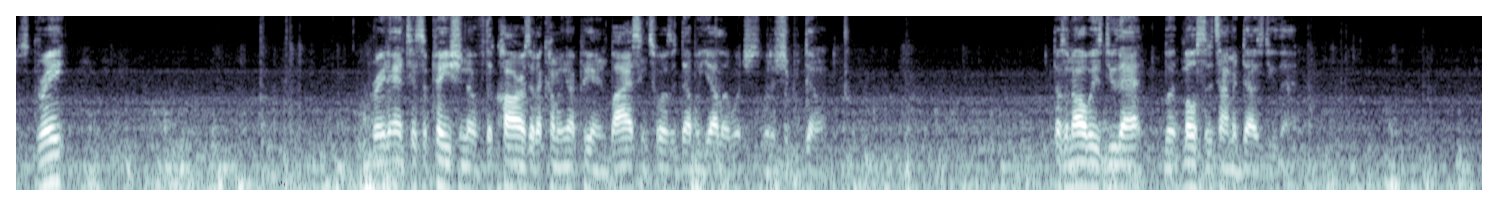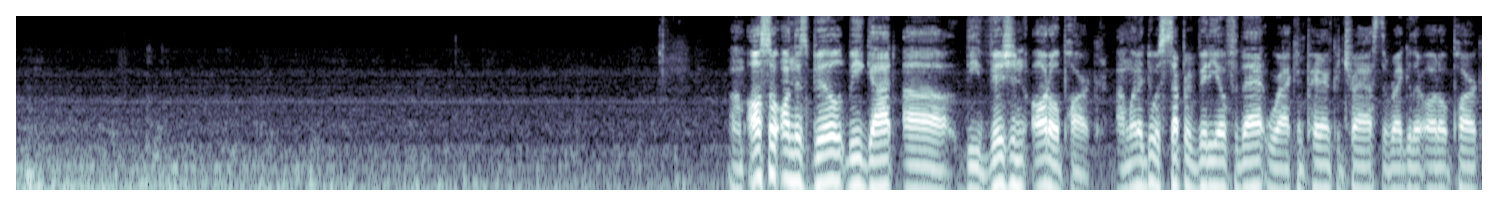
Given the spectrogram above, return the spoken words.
It's great. Great anticipation of the cars that are coming up here and biasing towards the double yellow, which is what it should be doing. Doesn't always do that, but most of the time it does do that. Um, also on this build, we got uh, the Vision Auto Park. I'm going to do a separate video for that where I compare and contrast the regular Auto Park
